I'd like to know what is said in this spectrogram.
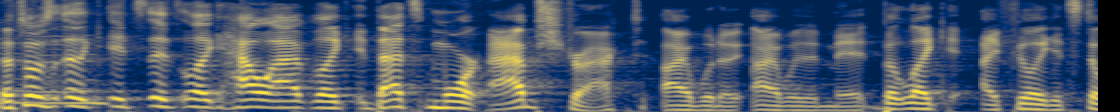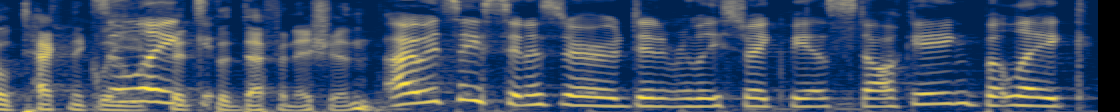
That's what I was, like. It's it's like how ab- like that's more abstract. I would I would admit, but like I feel like it still technically So, like- fits the definition. I would say Sinister didn't really strike me as stalking, but like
